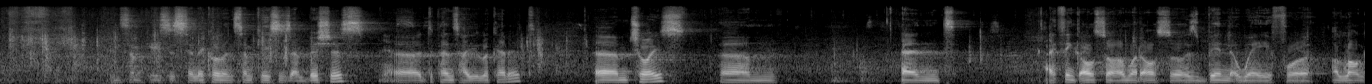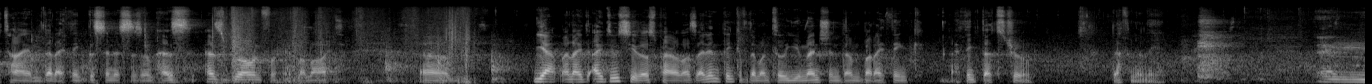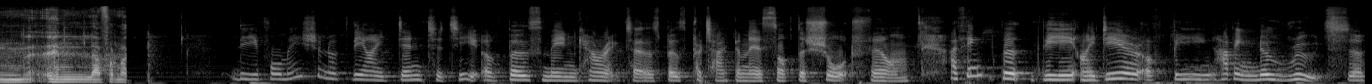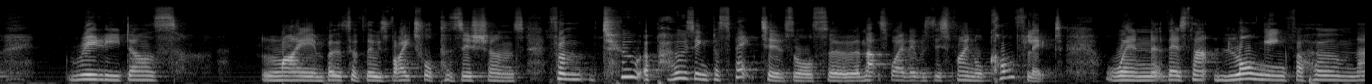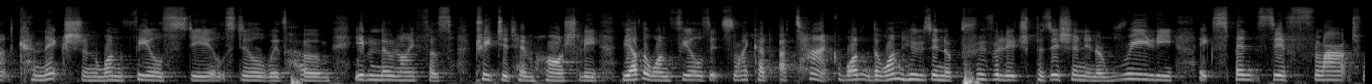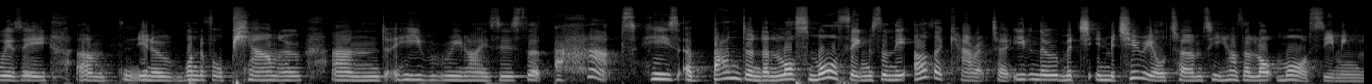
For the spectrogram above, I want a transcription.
in some cases cynical, in some cases ambitious. Yes. Uh, depends how you look at it. Um, choice. Um, and I think also Ahmad also has been away for a long time that I think the cynicism has, has grown for him a lot. Um, yeah, and I, I do see those parallels. I didn't think of them until you mentioned them, but I think, I think that's true. Definitely. En, en la formación The formation of the identity of both main characters, both protagonists of the short film, I think that the idea of being having no roots uh, really does lie in both of those vital positions from two opposing perspectives also and that's why there was this final conflict when there's that longing for home, that connection one feels still, still with home, even though life has treated him harshly. The other one feels it's like an attack. One, the one who's in a privileged position in a really expensive flat with a, um, you know, wonderful piano, and he realizes that perhaps he's abandoned and lost more things than the other character, even though in material terms he has a lot more seemingly.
